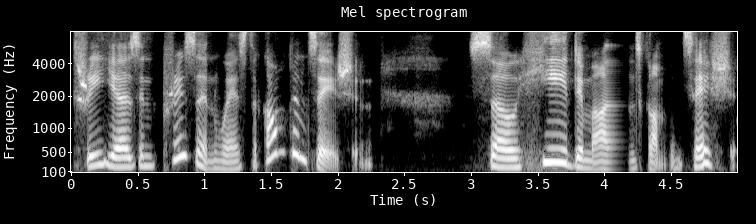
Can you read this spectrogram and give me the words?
three years in prison, where's the compensation? So he demands compensation.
